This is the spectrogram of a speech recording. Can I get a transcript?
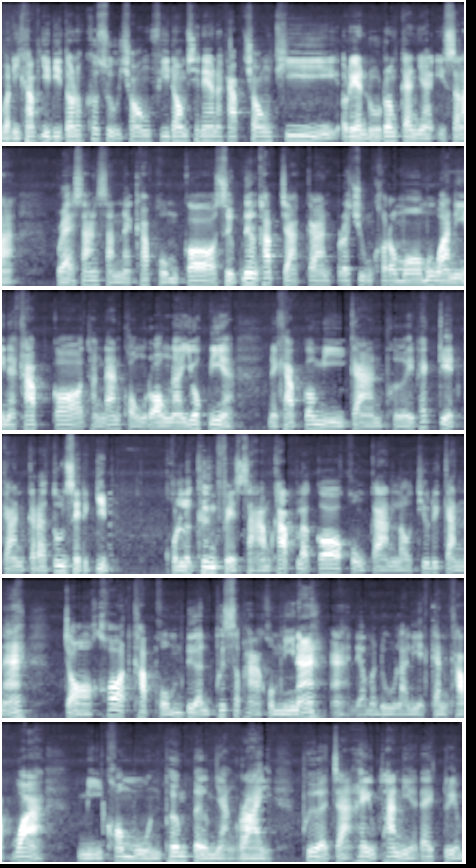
วัสดีครับ ยินดีต้อนรับเข้าสู่ช่อง Freedom Channel นะครับ ช่องที่เรียนรู้ร่วมกันอย่างอิสระและสร้างสรรค์นะครับ ผมก็สืบเนื่องครับจากการประชุมครมเมื่อวานนี้นะครับ ก็ทางด้านของรองนายกเนี่ยนะครับ ก็มีการเผยแพ็กเกจการกระตุ้นเศรษฐกิจ คนละครึ่งเฟส3ครับ แล้วก็โครงการเราเที่ยวด้วยกันนะจอคลอดครับผมเดือนพฤษภาคมนี้นะอะเดี๋ยวมาดูรายละเอียดกันครับว่ามีข้อมูลเพิ่มเติมอย่างไร เพื่อจะให้ทุกท่านเนี่ยได้เตรียม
